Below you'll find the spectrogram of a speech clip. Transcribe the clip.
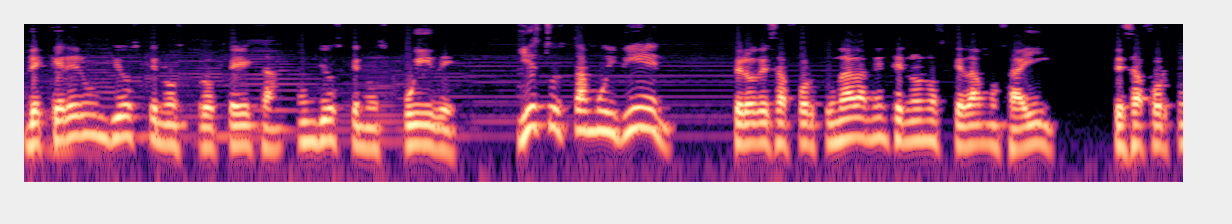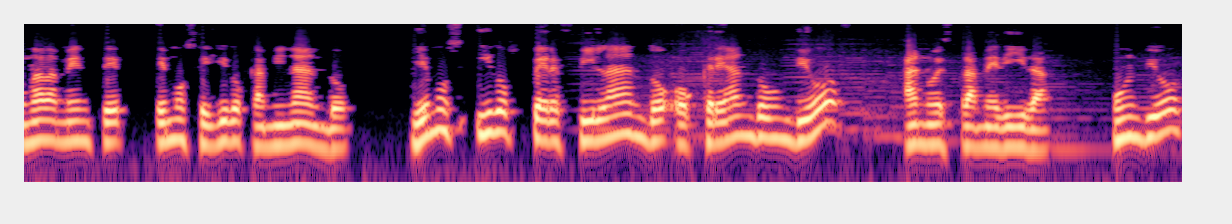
de querer un Dios que nos proteja, un Dios que nos cuide. Y esto está muy bien, pero desafortunadamente no nos quedamos ahí. Desafortunadamente hemos seguido caminando y hemos ido perfilando o creando un Dios a nuestra medida, un Dios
